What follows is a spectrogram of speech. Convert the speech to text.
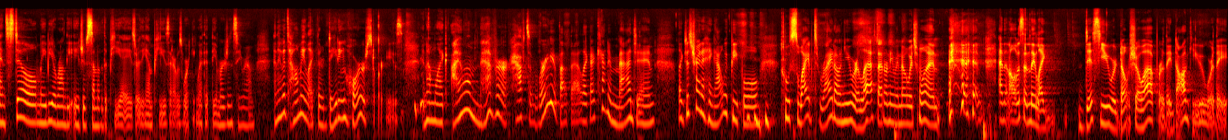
and still maybe around the age of some of the PAs or the NPs that I was working with at the emergency room, and they would tell me like their dating horror stories, and I'm like, I will never have to worry about that. Like I can't imagine, like just trying to hang out with people who swiped right on you or left. I don't even know which one, and, and then all of a sudden they like diss you or don't show up or they dog you or they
